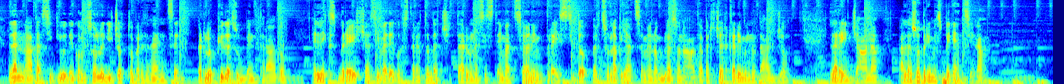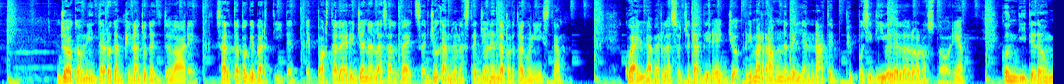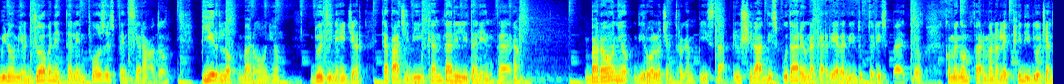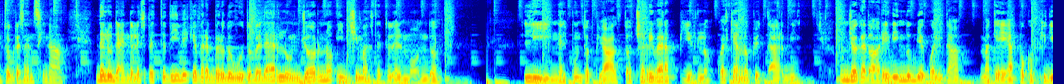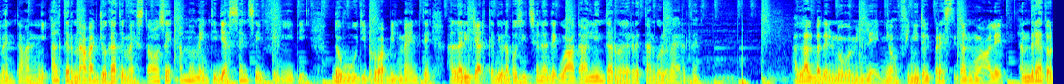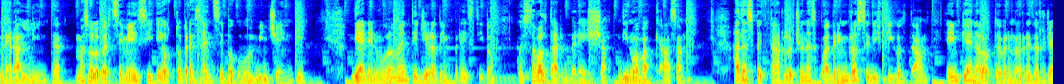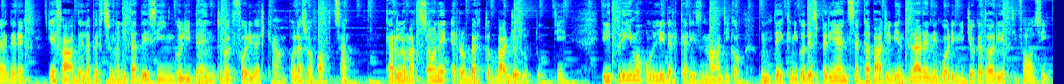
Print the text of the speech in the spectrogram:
L'annata si chiude con solo 18 presenze, per lo più da subentrato, e l'ex Brescia si vede costretto ad accettare una sistemazione in prestito verso una piazza meno blasonata per cercare minutaggio. La Reggiana, alla sua prima esperienza in A. Gioca un intero campionato da titolare, salta poche partite e porta la Reggiana alla salvezza giocando una stagione da protagonista. Quella per la società di Reggio rimarrà una delle annate più positive della loro storia, condite da un binomio giovane e talentuoso e spensierato, Pirlo Baronio, due teenager capaci di incantare l'Italia intera. Baronio, di ruolo centrocampista, riuscirà a disputare una carriera di tutto rispetto, come confermano le più di 200 presenze in A, deludendo le aspettative che avrebbero dovuto vederlo un giorno in cima al tetto del mondo. Lì, nel punto più alto, ci arriverà Pirlo, qualche anno più tardi. Un giocatore di indubbia qualità, ma che a poco più di vent'anni alternava giocate maestose a momenti di assenze infiniti, dovuti probabilmente alla ricerca di una posizione adeguata all'interno del rettangolo verde. All'alba del nuovo millennio, finito il prestito annuale, Andrea tornerà all'Inter, ma solo per sei mesi e otto presenze poco convincenti. Viene nuovamente girato in prestito, questa volta al Brescia, di nuovo a casa. Ad aspettarlo c'è una squadra in grosse difficoltà e in piena lotta per non retrocedere, che fa della personalità dei singoli, dentro e fuori dal campo, la sua forza. Carlo Mazzone e Roberto Baggio su tutti, il primo un leader carismatico, un tecnico d'esperienza capace di entrare nei cuori di giocatori e tifosi.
